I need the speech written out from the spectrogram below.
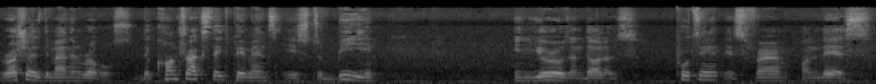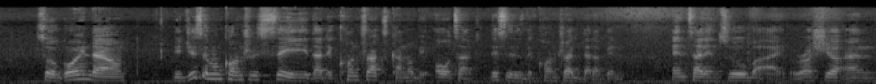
Russia is demanding rubles. The contract state payment is to be in euros and dollars. Putin is firm on this. So going down, the G7 countries say that the contracts cannot be altered. This is the contract that have been entered into by Russia and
